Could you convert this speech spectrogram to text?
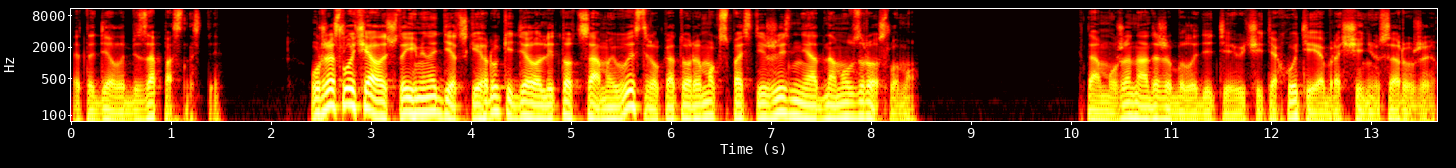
Это дело безопасности. Уже случалось, что именно детские руки делали тот самый выстрел, который мог спасти жизнь не одному взрослому. К тому же надо же было детей учить охоте и обращению с оружием.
